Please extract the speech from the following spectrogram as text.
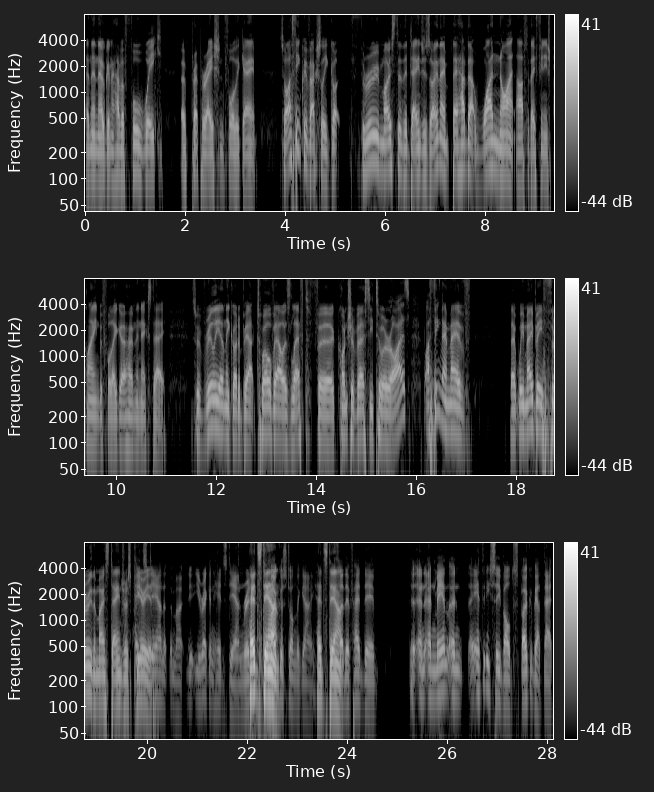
and then they were going to have a full week of preparation for the game. So I think we've actually got through most of the danger zone. They, they have that one night after they finish playing before they go home the next day. So we've really only got about 12 hours left for controversy to arise. But I think they may have, that we may be through the most dangerous period. Heads down at the moment. You reckon heads down? Ready, Heads down. Focused on the game. Heads down. So they've had their, and and man and Anthony Seibold spoke about that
